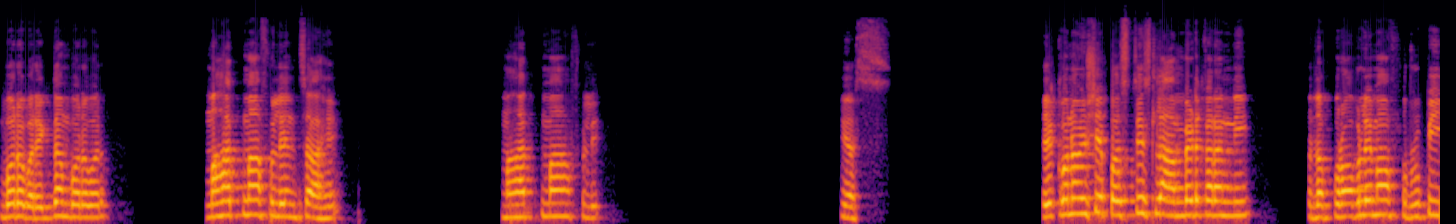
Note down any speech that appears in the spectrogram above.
बरोबर एकदम बरोबर. महात्मा फुलेंचा आहे. महात्मा फुले. यस एकोणीसशे पस्तीस ला आंबेडकरांनी द प्रॉब्लेम ऑफ रुपी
